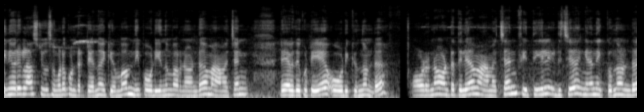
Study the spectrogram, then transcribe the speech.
ഇനി ഒരു ഗ്ലാസ് ജ്യൂസും കൂടെ കൊണ്ടിട്ടേന്ന് ചോദിക്കുമ്പം നീ പൊടിയെന്നും പറഞ്ഞുകൊണ്ട് മാമച്ചൻ രേവതിക്കുട്ടിയെ ഓടിക്കുന്നുണ്ട്. ഓടണ ഓട്ടത്തിൽ മാമച്ചൻ ഭിത്തിയിൽ ഇടിച്ച് ഇങ്ങനെ നിൽക്കുന്നുണ്ട്.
